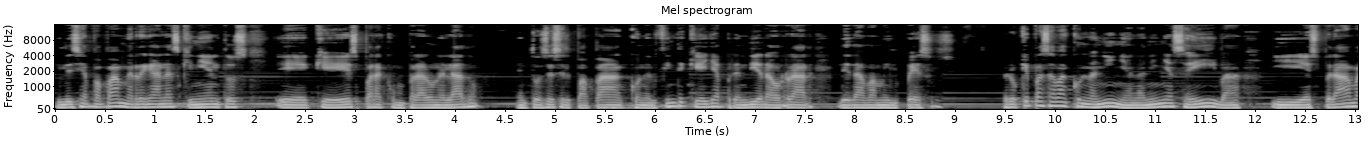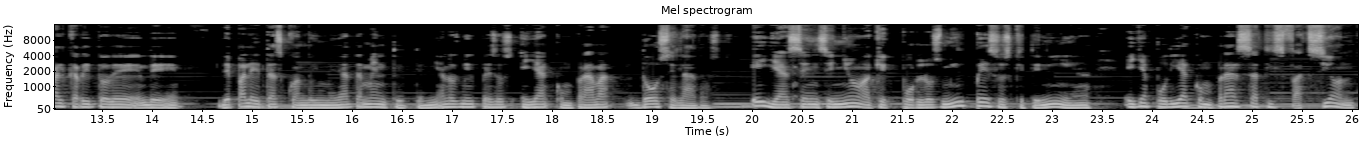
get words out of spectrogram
y le decía, papá, ¿me regalas 500 eh, que es para comprar un helado? Entonces el papá, con el fin de que ella aprendiera a ahorrar, le daba mil pesos. Pero ¿qué pasaba con la niña? La niña se iba y esperaba el carrito de, paletas cuando inmediatamente tenía los mil pesos, ella compraba dos helados. Ella se enseñó a que por los mil pesos que tenía, ella podía comprar satisfacción.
